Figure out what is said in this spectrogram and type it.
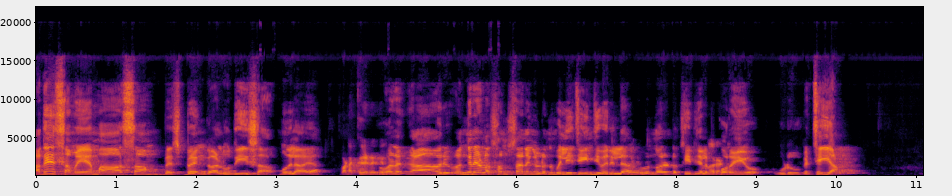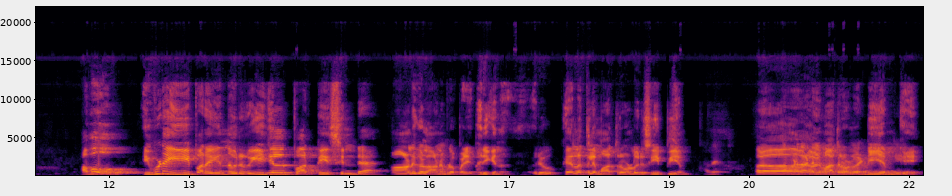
അതേസമയം ആസാം വെസ്റ്റ് ബംഗാൾ ഒഡീസ മുതലായ വടക്ക് കിഴക്ക് ആ ഒരു അങ്ങനെയുള്ള സംസ്ഥാനങ്ങളിലൊന്നും വലിയ ചേഞ്ച് വരില്ല. ഒന്നോ രണ്ടോ സീറ്റ് ചിലപ്പോൾ. കുറയോ കൂടുകയൊക്കെ ചെയ്യാം. അപ്പോ ഇവിടെ ഈ പറയുന്ന ഒരു റീജിയണൽ പാർട്ടീസിന്റെ ആളുകളാണ് ഇവിടെ ഭരി- ഭരിക്കുന്നത്. ഒരു കേരളത്തിൽ മാത്രമുള്ള ഒരു സി പി എം മാത്രമുള്ള ഡി എം കെ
